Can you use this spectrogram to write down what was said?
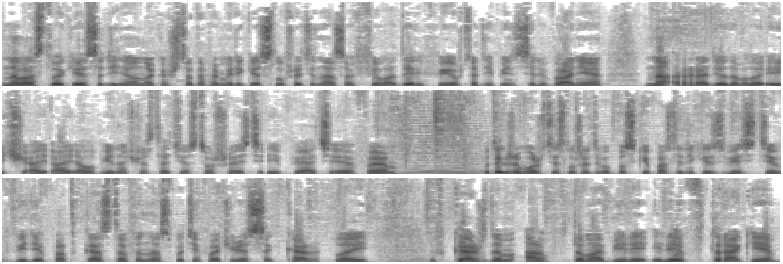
На востоке Соединенных Штатов Америки слушайте нас в Филадельфии, в штате Пенсильвания, на радио WHIILP на частоте 106,5 FM. Вы также можете слушать выпуски последних известий в виде подкастов на Spotify через CarPlay, в каждом автомобиле или в траке,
